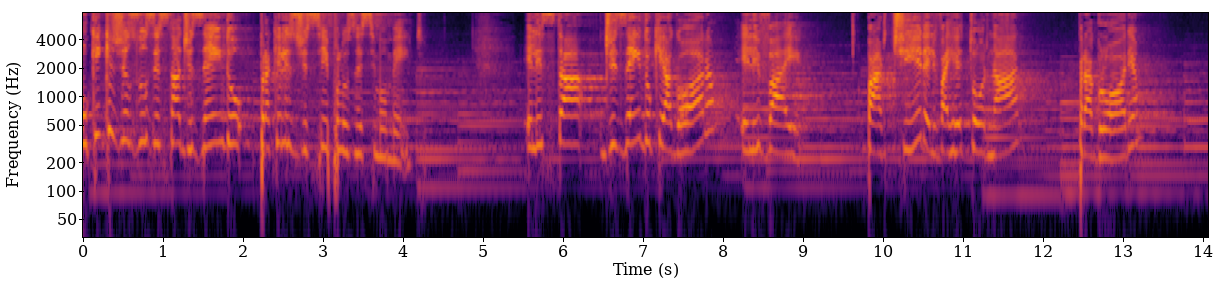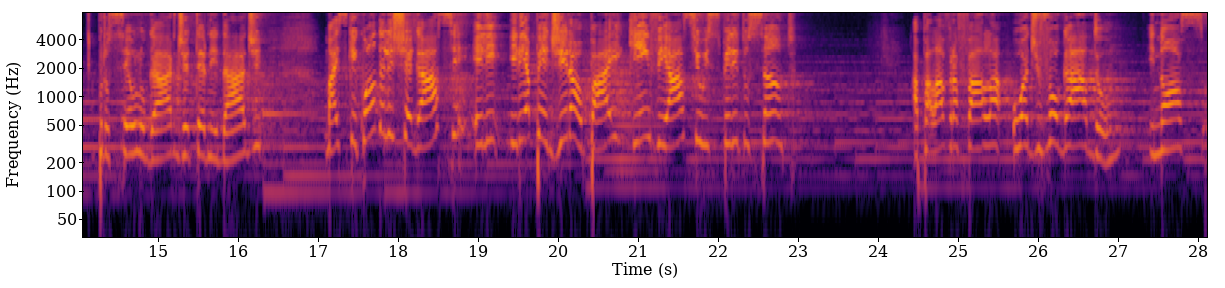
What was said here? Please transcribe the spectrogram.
O que, que Jesus está dizendo para aqueles discípulos nesse momento? Ele está dizendo que agora ele vai partir, ele vai retornar para a glória, para o seu lugar de eternidade, mas que quando ele chegasse, ele iria pedir ao Pai que enviasse o Espírito Santo. A palavra fala o advogado, e nós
